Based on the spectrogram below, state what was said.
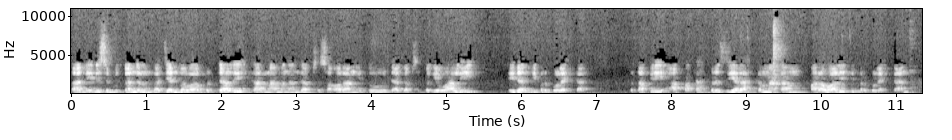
tadi disebutkan dalam kajian bahwa berdalih karena menganggap seseorang itu dianggap sebagai wali, tidak diperbolehkan. Tetapi apakah berziarah ke makam para wali diperbolehkan?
